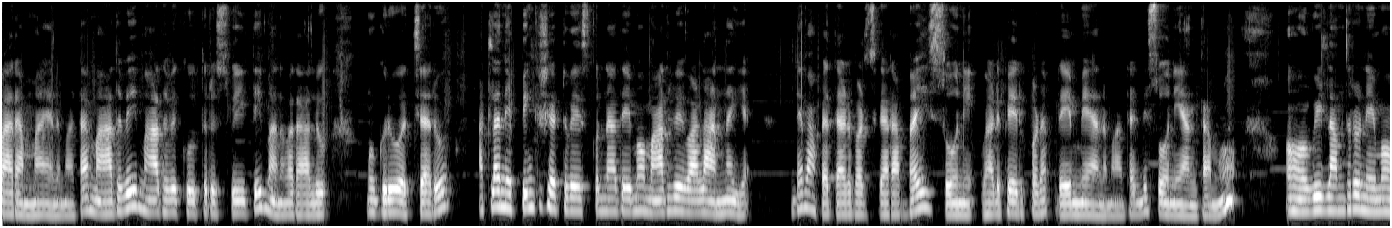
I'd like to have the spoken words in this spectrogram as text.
వారి అమ్మాయి అనమాట మాధవి మాధవి కూతురు స్వీటీ మనవరాలు ముగ్గురు వచ్చారు. అట్లానే పింక్ షర్ట్ వేసుకున్నదేమో మాధవి వాళ్ళ అన్నయ్య. అంటే మా పెద్ద ఆడపడుచు గారు అబ్బాయి సోని. వాడి పేరు కూడా ప్రేమే అనమాట అండి సోని అంటాము. వీళ్ళందరూనేమో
